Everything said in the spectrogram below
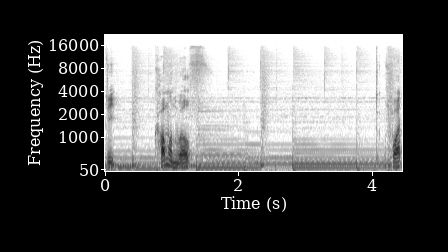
the Commonwealth what?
